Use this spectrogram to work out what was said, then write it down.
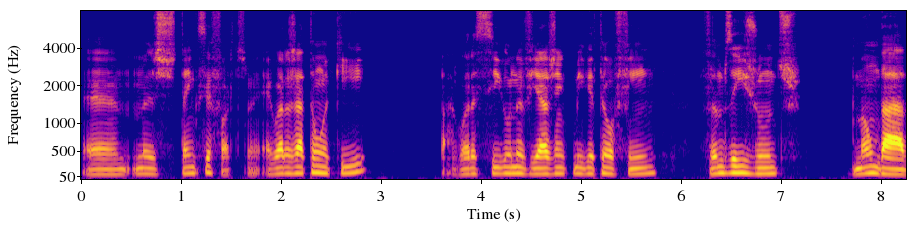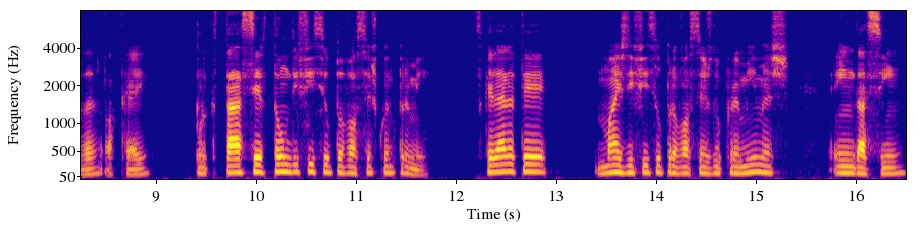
Uh, mas têm que ser fortes, não é? Agora já estão aqui, pá, agora sigam na viagem comigo até ao fim, vamos aí juntos, de mão dada, ok? Porque está a ser tão difícil para vocês quanto para mim. Se calhar até mais difícil para vocês do que para mim, mas ainda assim,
